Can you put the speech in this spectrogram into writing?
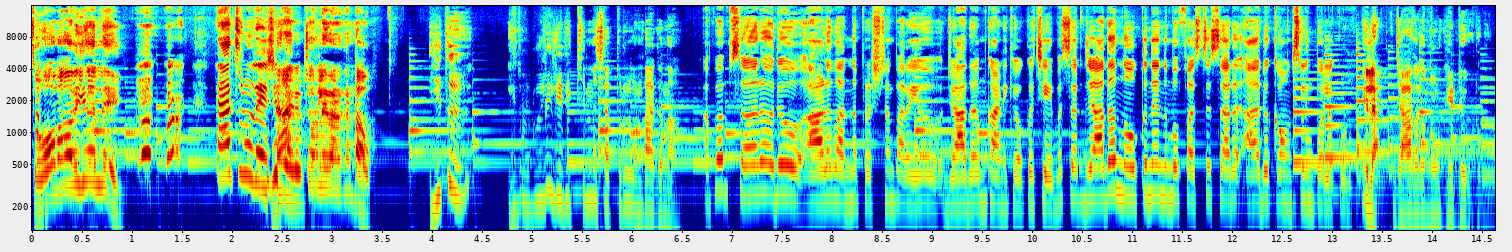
സ്വാഭാവികമല്ലേ നാച്ചുറൽ ദേഷ്യം വരും. നാച്ചുറലി വഴക്കുണ്ടാവും. ഇത് ഇത് ഉള്ളിലിരിക്കുന്ന ശത്രു ഉണ്ടാക്കുന്ന അപ്പം സർ ഒരു ആൾ വന്ന പ്രശ്നം പറയോ ജാതകം കാണിക്കുകയോ ഒക്കെ ചെയ്യുമ്പോൾ സർ ജാതകം നോക്കുന്നതിന് മുമ്പ് ഫസ്റ്റ് സർ ആ ഒരു കൗൺസിലിംഗ് പോലെ കൊടുക്കും. ഇല്ല ജാതകം നോക്കിയിട്ട് കൊടുക്കും.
